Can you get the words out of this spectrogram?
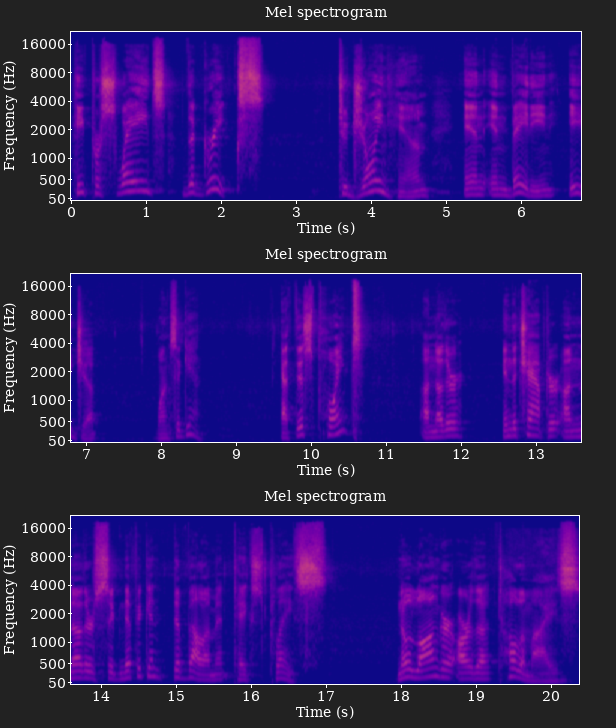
He persuades the Greeks to join him in invading Egypt once again. At this point, another in the chapter, another significant development takes place. No longer are the Ptolemies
